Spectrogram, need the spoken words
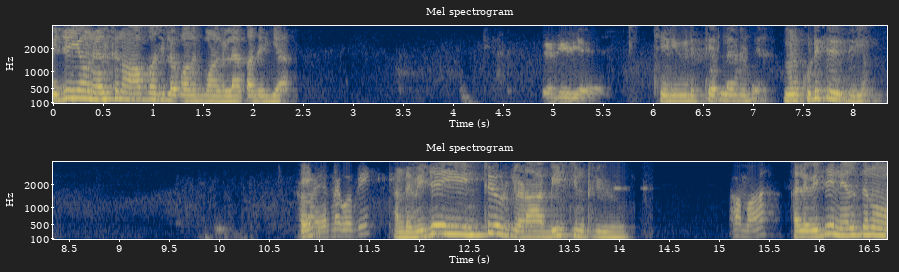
விஜயும் நெல்சனும் ஆப்போசிட்ல உட்காந்துருப்பானுங்கல்ல பாத்திருக்கியா? தெரியலையே. சரி விடு தெரியல இவனுக்கு குடிச்சிருக்கு தெரியும். ஆ, என்ன கோபி? அந்த விஜய் இன்டர்வியூ இருக்குல்லடா பீச் இன்டர்வியூ ஆமா. அதுல விஜய் நெல்சனும்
